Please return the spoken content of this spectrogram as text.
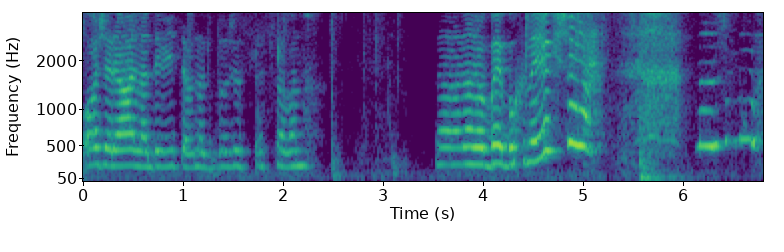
Оже, реально, дивіться, воно дуже спресовано. Зараз воно вибухне, якщо я нажму.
